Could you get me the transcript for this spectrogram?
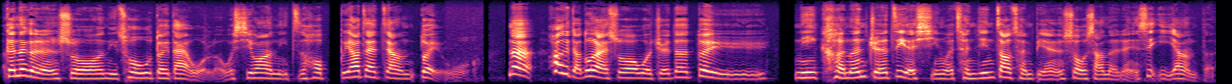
跟那个人说你错误对待我了。我希望你之后不要再这样对我。那换个角度来说，我觉得对于你可能觉得自己的行为曾经造成别人受伤的人也是一样的。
